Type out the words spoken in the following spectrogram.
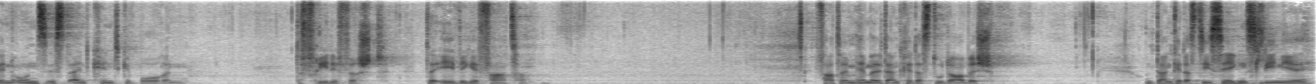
Denn uns ist ein Kind geboren, der Friedefürst, der ewige Vater. Vater im Himmel, danke, dass du da bist. Und danke, dass die Segenslinie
